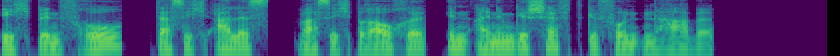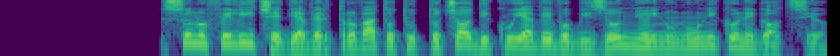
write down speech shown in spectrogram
Ich bin froh, dass ich alles, was ich brauche, in einem Geschäft gefunden habe. Sono felice di aver trovato tutto ciò di cui avevo bisogno in un unico negozio.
